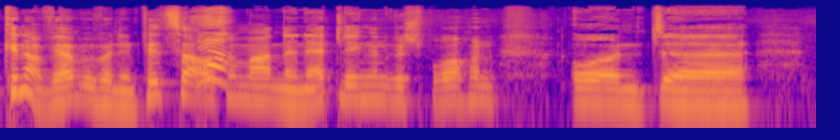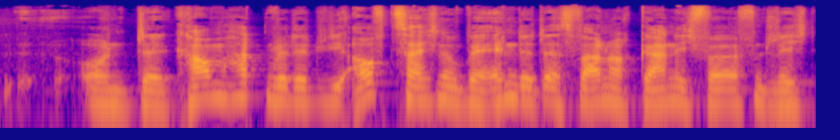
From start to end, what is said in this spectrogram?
genau, wir haben über den Pizzaautomaten in Ettlingen gesprochen und äh, und äh, kaum hatten wir die Aufzeichnung beendet, es war noch gar nicht veröffentlicht,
